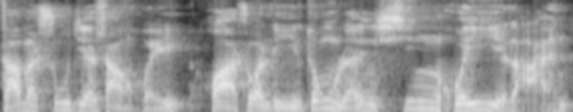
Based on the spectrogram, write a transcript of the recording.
咱们书接上回，话说李宗仁心灰意懒，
